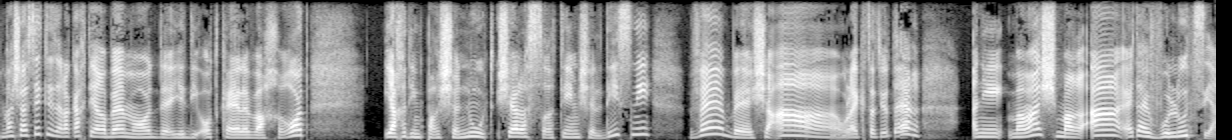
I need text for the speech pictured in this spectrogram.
מה שעשיתי זה לקחתי הרבה מאוד ידיעות כאלה ואחרות. יחד עם פרשנות של הסרטים של דיסני, ובשעה, אולי קצת יותר, אני ממש מראה את האבולוציה,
